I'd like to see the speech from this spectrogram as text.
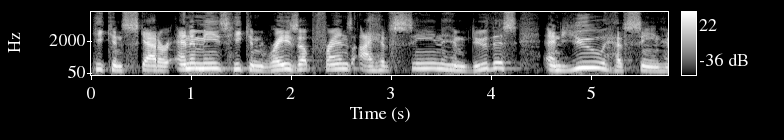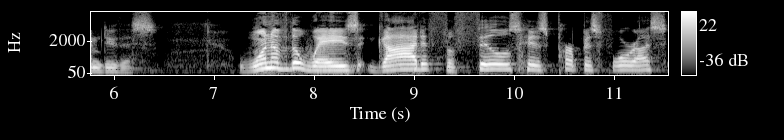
He can scatter enemies, He can raise up friends. I have seen Him do this, and you have seen Him do this. One of the ways God fulfills his purpose for us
